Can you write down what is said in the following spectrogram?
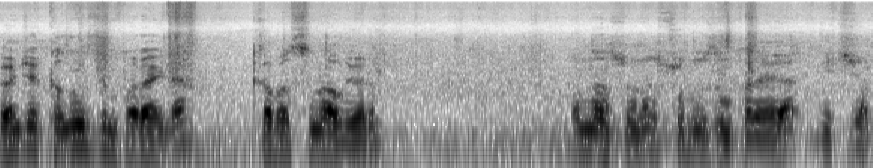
Önce kalın zımparayla kabasını alıyorum. Ondan sonra sulu zımparaya geçeceğim.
